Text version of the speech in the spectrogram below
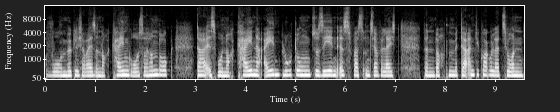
wo möglicherweise noch kein großer Hirndruck da ist, wo noch keine Einblutung zu sehen ist, was uns ja vielleicht dann doch mit der Antikoagulation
